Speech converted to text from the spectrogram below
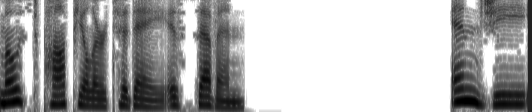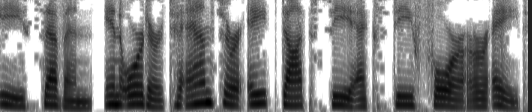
Most popular today is 7 NGE7, in order to answer 8.cxd4 or 8,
